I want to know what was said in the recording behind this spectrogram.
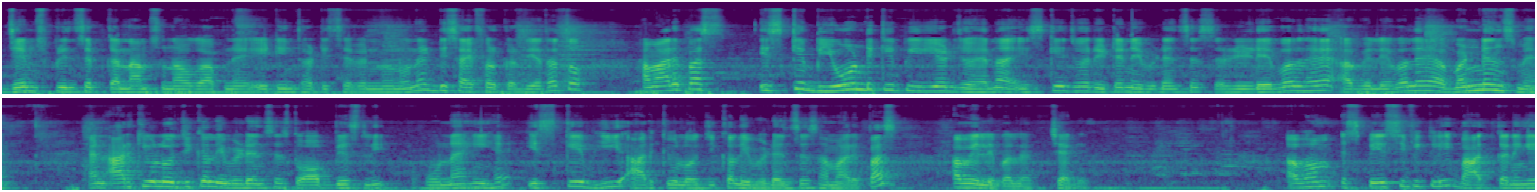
जेम्स प्रिंसेप का नाम सुना होगा आपने 1837 में उन्होंने डिसाइफर कर दिया था। तो हमारे पास इसके बियॉन्ड की पीरियड जो है ना, इसके जो रिटर्न एविडेंसेस रीडेबल है अवेलेबल है अबंडेंस में। एंड आर्कियोलॉजिकल एविडेंसेस तो ऑब्वियसली होना ही है। इसके भी आर्कियोलॉजिकल एविडेंसेस हमारे पास अवेलेबल है। चलिए, अब हम स्पेसिफिकली बात करेंगे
